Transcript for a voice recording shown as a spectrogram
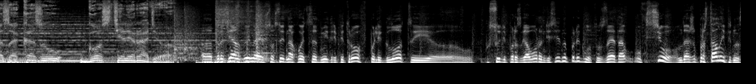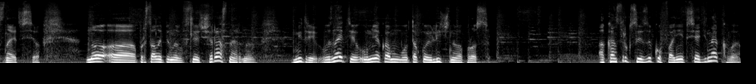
По заказу Гостелерадио. Э, Друзья, напоминаю, что в студии находится Дмитрий Петров, полиглот, и, э, судя по разговору, он действительно полиглот. Он знает все, он даже про Столыпина знает все. Но э, про Столыпина в следующий раз, наверное. Дмитрий, вы знаете, у меня к вам такой личный вопрос. А конструкции языков, они все одинаковые?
